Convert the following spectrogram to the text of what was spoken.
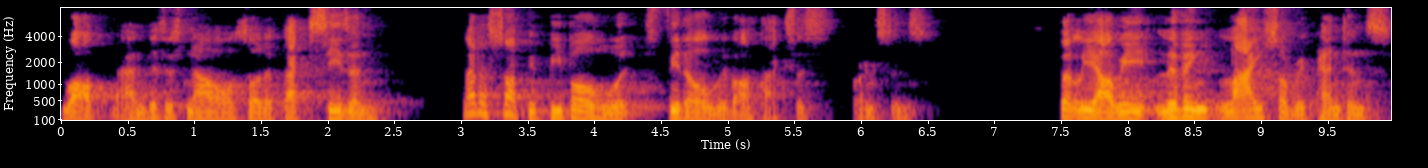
Well, and this is now also the tax season. Let us not be people who would fiddle with our taxes, for instance. Thirdly, are we living lives of repentance?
